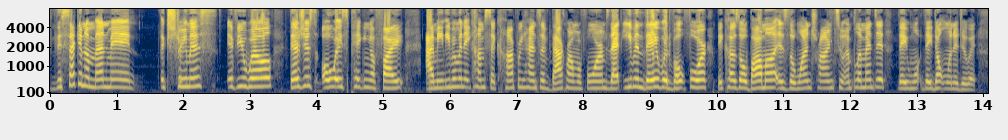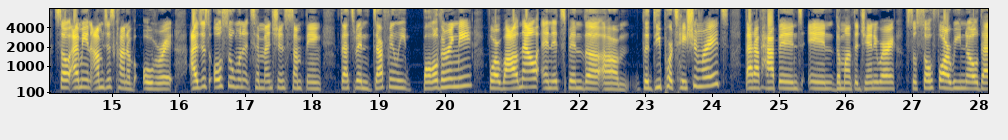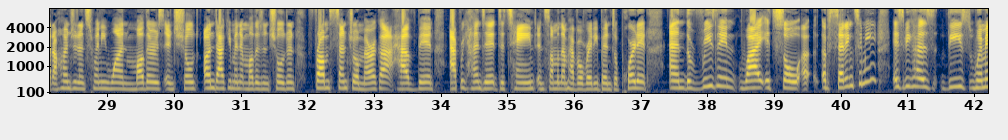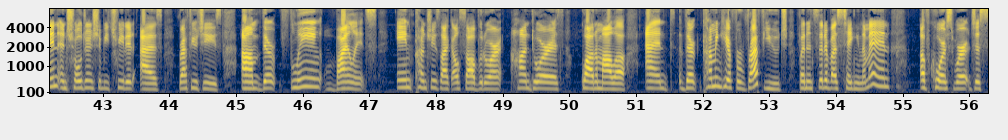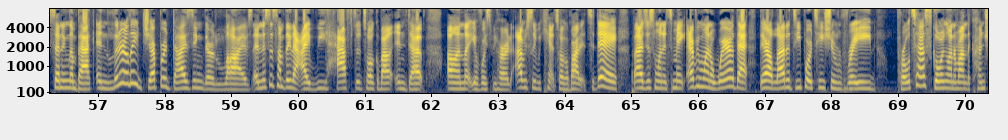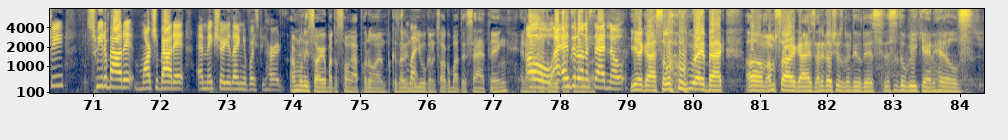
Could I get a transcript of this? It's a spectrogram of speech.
the Second Amendment extremists, if you will, they're just always picking a fight. I mean, even when it comes to comprehensive background reforms that even they would vote for because Obama is the one trying to implement it, they won't, they don't want to do it. So, I mean, I'm just kind of over it. I just also wanted to mention something that's been definitely bothering me for a while now, and it's been the um, the deportation rates that have happened in the month of January. So so far, we know that 121 mothers and children, undocumented mothers and children from Central America, have been apprehended, detained, and some of them have already been deported. And the reason why it's so uh, upsetting to me is because these women and children should be treated as refugees. Um, they're fleeing violence in countries like El Salvador, Honduras, Guatemala, and they're coming here for refuge. But instead of us taking them in, of course, we're just sending them back and literally jeopardizing their lives. And this is something that I we have to talk about in depth on Let Your Voice Be Heard. Obviously, we can't talk about it today, but I just wanted to make everyone aware that there are a lot of deportation raid protests going on around the country. Tweet about it, march about it, and make sure you're letting your voice be heard. I'm really sorry about the song I put on because I didn't What? know you were going to talk about this sad thing. And Oh, to I ended on a sad note. Yeah, guys. So we'll be right back. Um, I'm sorry, guys. I didn't know she was going to do this. This is the Weeknd, Hills.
